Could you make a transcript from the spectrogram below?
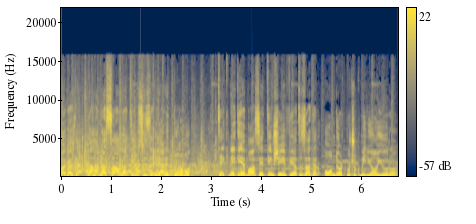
Bagajda. Daha nasıl anlatayım size? Yani durumu tekne diye bahsettiğim şeyin fiyatı zaten 14,5 milyon euro.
